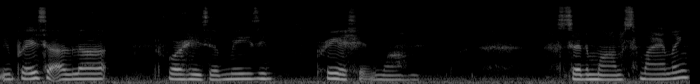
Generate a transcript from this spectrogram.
We praise Allah for his amazing creation, Mom, said Mom, smiling.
